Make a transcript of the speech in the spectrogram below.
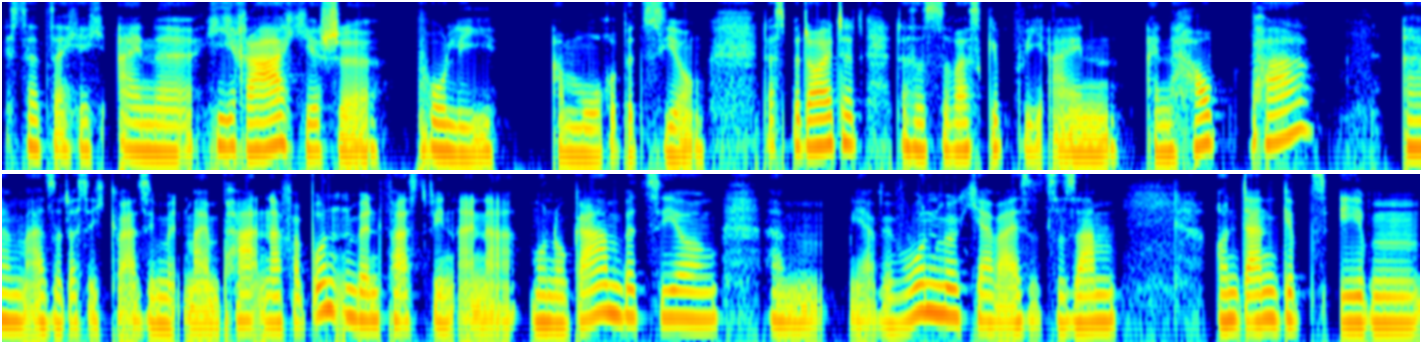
ist tatsächlich eine hierarchische polyamore Beziehung. Das bedeutet, dass es sowas gibt wie ein, ein Hauptpaar, ähm, also dass ich quasi mit meinem Partner verbunden bin, fast wie in einer monogamen Beziehung. Ähm, ja, wir wohnen möglicherweise zusammen. Und dann gibt es eben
